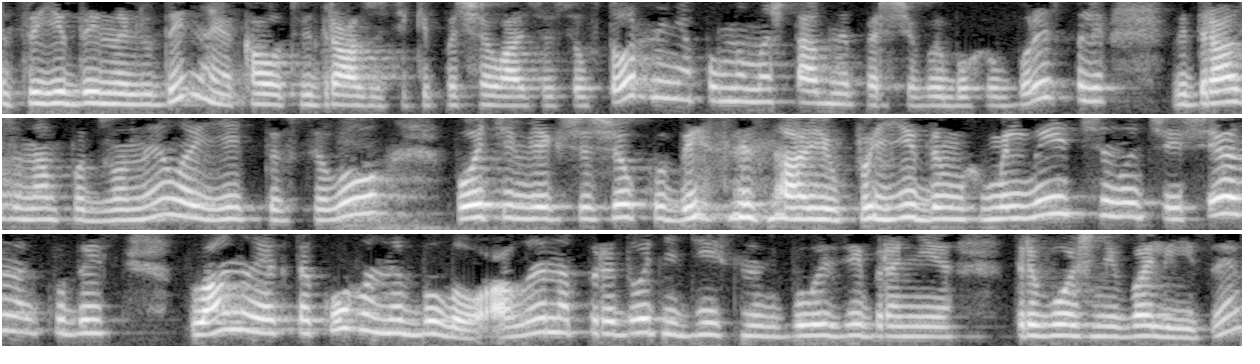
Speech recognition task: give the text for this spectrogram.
це єдина людина, яка от відразу тільки почалась ось вторгнення повномасштабне, перші вибухи в Борисполі. Відразу нам подзвонила, їдьте в село. Потім, якщо що, кудись не знаю, поїдемо в Хмельниччину чи ще кудись. Плану як такого не було, але напередодні дійсно були зібрані тривожні валізи.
